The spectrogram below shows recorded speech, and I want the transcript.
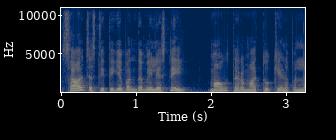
ಸಹಜ ಸ್ಥಿತಿಗೆ ಬಂದ ಮೇಲೆಯಷ್ಟೇ ಮಾವುತರ ಮಾತು ಕೇಳಬಲ್ಲ.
